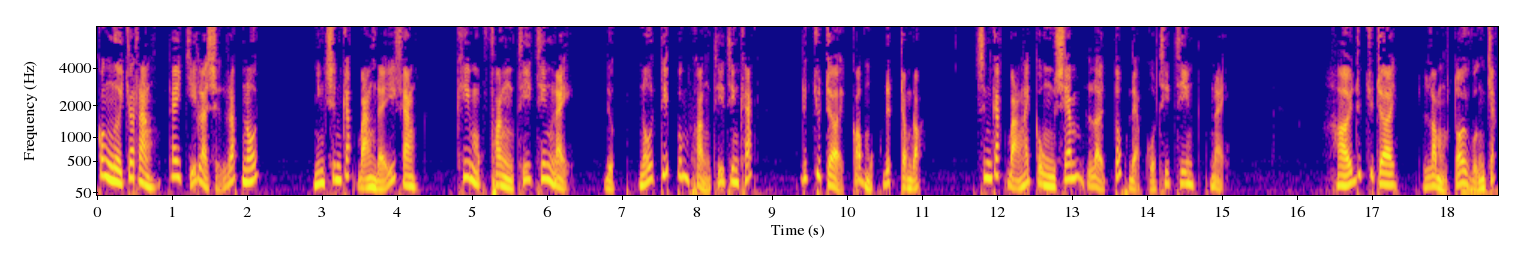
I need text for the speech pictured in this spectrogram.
Có người cho rằng đây chỉ là sự ráp nối, nhưng xin các bạn để ý rằng khi một phần thi thiên này được nối tiếp với một phần thi thiên khác, Đức Chúa Trời có mục đích trong đó. Xin các bạn hãy cùng xem lời tốt đẹp của thi thiên này. Hỡi Đức Chúa Trời, lòng tôi vững chắc,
